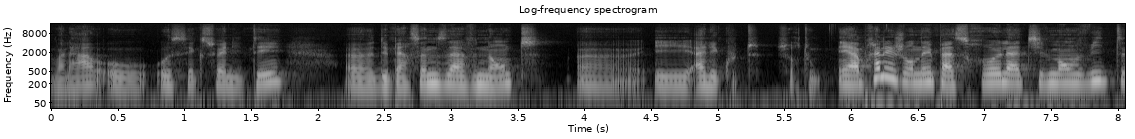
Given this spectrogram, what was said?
voilà, aux, sexualités, des personnes avenantes et à l'écoute surtout. Et après, les journées passent relativement vite.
